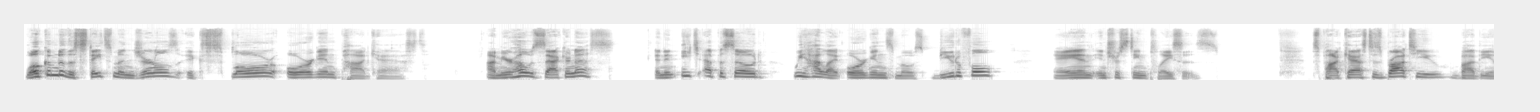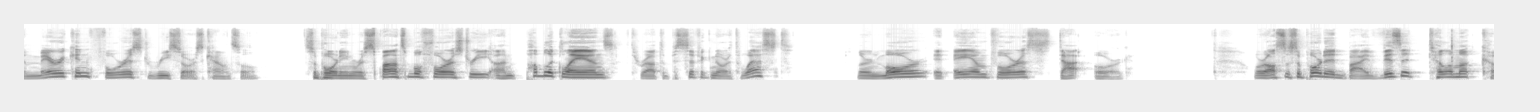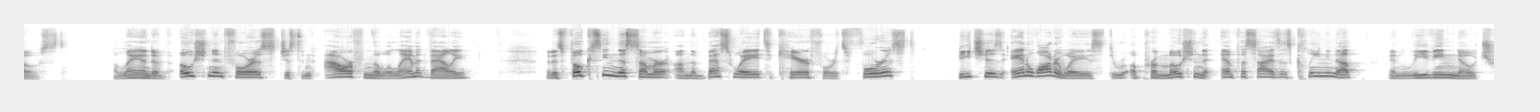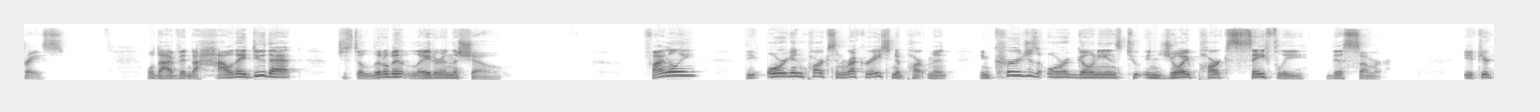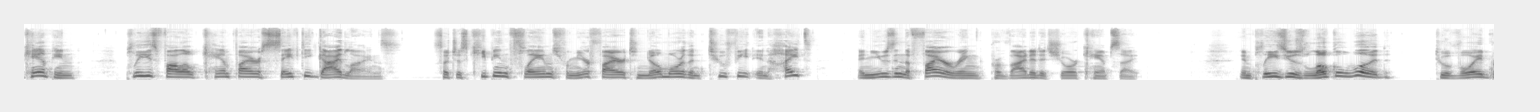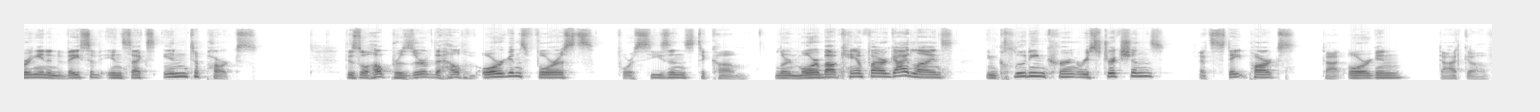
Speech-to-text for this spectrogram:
Welcome to the Statesman Journal's Explore Oregon podcast. I'm your host, Zach Ernest, and in each episode, we highlight Oregon's most beautiful and interesting places. This podcast is brought to you by the American Forest Resource Council, supporting responsible forestry on public lands throughout the Pacific Northwest. Learn more at amforests.org. We're also supported by Visit Tillamook Coast a land of ocean and forest just an hour from the Willamette Valley, that is focusing this summer on the best way to care for its forest, beaches, and waterways through a promotion that emphasizes cleaning up and leaving no trace. We'll dive into how they do that just a little bit later in the show. Finally, the Oregon Parks and Recreation Department encourages Oregonians to enjoy parks safely this summer. If you're camping, please follow campfire safety guidelines, such as keeping flames from your fire to no more than two feet in height and using the fire ring provided at your campsite. And please use local wood to avoid bringing invasive insects into parks. This will help preserve the health of Oregon's forests for seasons to come. Learn more about campfire guidelines, including current restrictions, at stateparks.oregon.gov.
